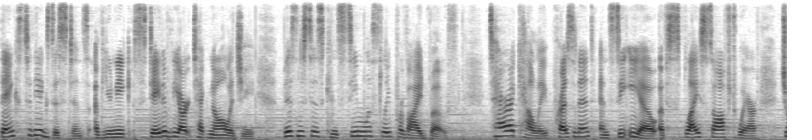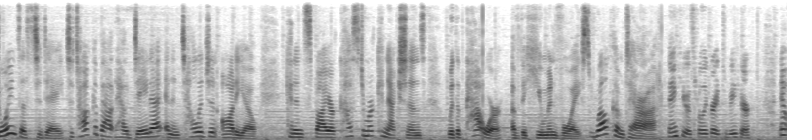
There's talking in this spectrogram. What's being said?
Thanks to the existence of unique state of the art technology, businesses can seamlessly provide both. Tara Kelly, President and CEO of Splice Software, joins us today to talk about how data and intelligent audio can inspire customer connections with the power of the human voice. Welcome, Tara. Thank you. It's really great to be here. Now,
